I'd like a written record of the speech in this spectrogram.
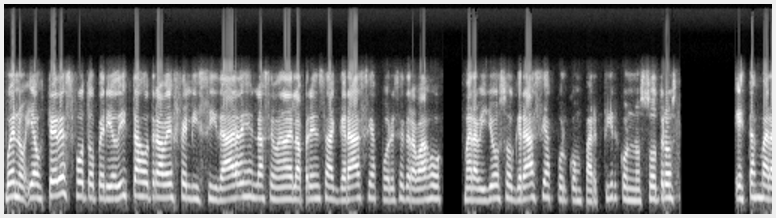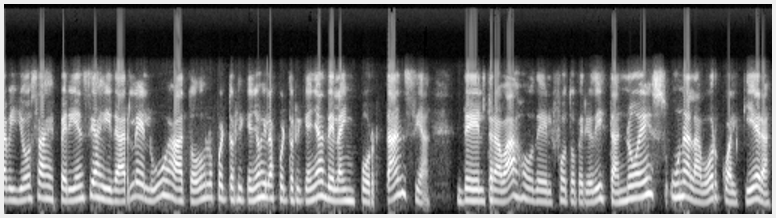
Bueno, y a ustedes, fotoperiodistas, otra vez felicidades en la Semana de la Prensa. Gracias por ese trabajo maravilloso. Gracias por compartir con nosotros estas maravillosas experiencias y darle luz a todos los puertorriqueños y las puertorriqueñas de la importancia del trabajo del fotoperiodista. No es una labor cualquiera,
